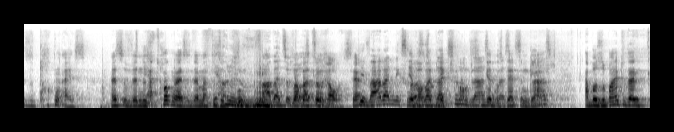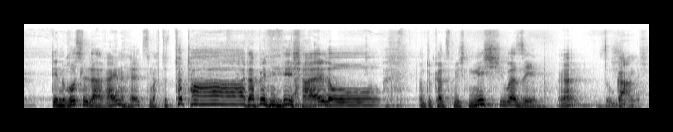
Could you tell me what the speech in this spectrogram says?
so Trockeneis. Weißt du, wenn du Ja. das Trockeneis und dann macht das Ja, so, so bumm, wabert so wabert so raus. raus. Ja? Hier wabert nichts raus, wabert bleibt nichts schon im raus. Glas, Genau, bleibt im Glas. Aber sobald du dann den Rüssel da reinhältst, macht es Tata, da bin ich, hallo. Und du kannst mich nicht übersehen. Ja? So gar nicht.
